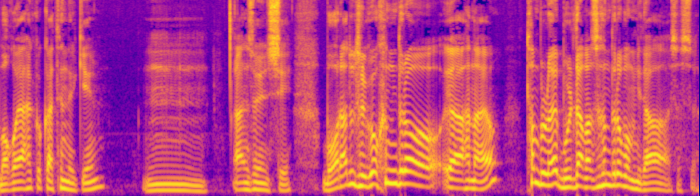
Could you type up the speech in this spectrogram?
먹어야 할 것 같은 느낌. 음, 안소연 씨. 뭐라도 들고 흔들어야 하나요? 텀블러에 물 담아서 흔들어 봅니다. 하셨어요.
